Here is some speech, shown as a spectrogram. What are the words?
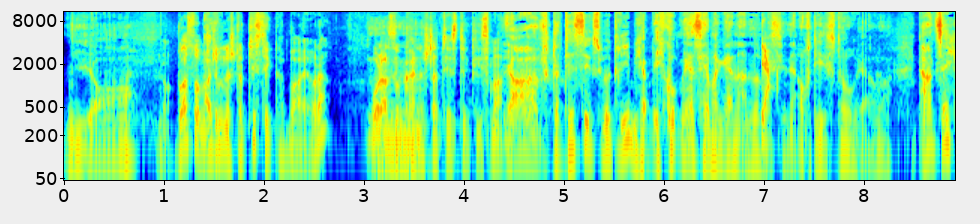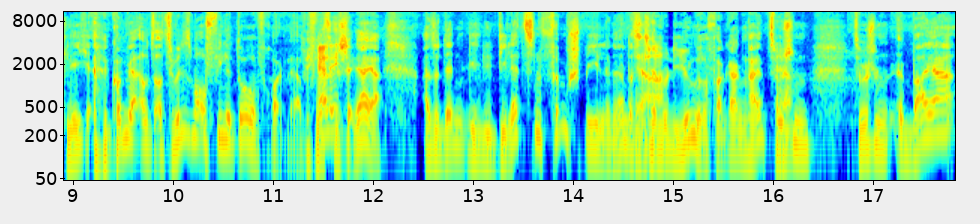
Ja. ja. Du hast doch bestimmt also, eine Statistik dabei, oder? Oder hast du keine Statistik diesmal? Ja, Statistik ist übertrieben. Ich, hab, ich gucke mir das ja immer gerne an, so ein ja. bisschen, auch die Historie. Aber tatsächlich äh, können wir uns auch zumindest mal auf viele Tore freuen, habe ich festgestellt. Ja, ja. Also denn die, die letzten fünf Spiele, ne, das ja. ist ja nur die jüngere Vergangenheit zwischen, ja. zwischen Bayer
